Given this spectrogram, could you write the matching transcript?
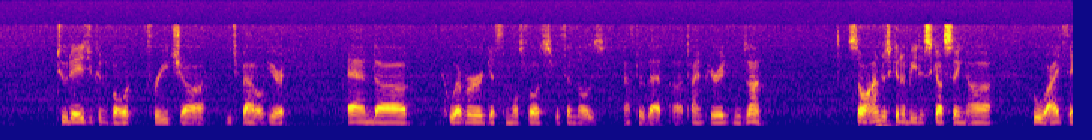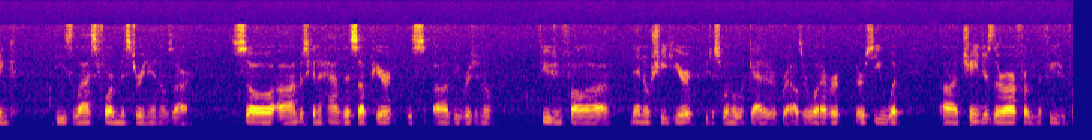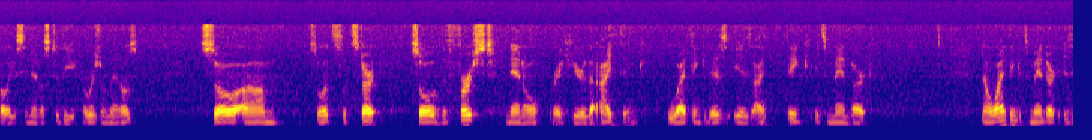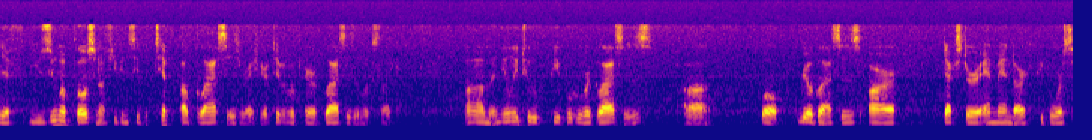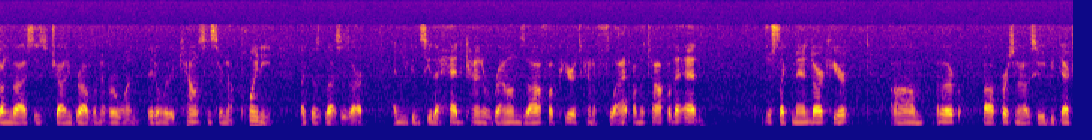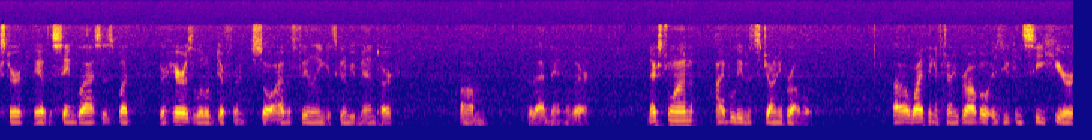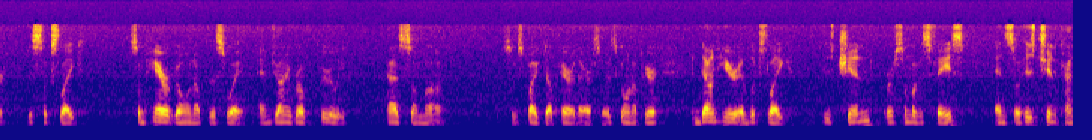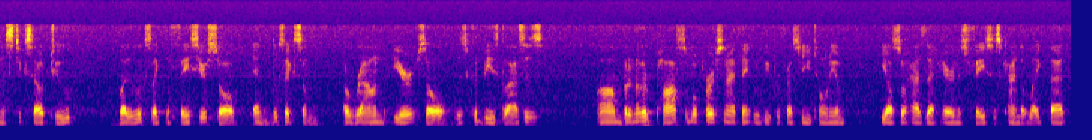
Two days you can vote for each uh, each battle here and uh, whoever gets the most votes within those after that uh, time period moves on. So I'm just going to be discussing uh, who I think these last four mystery nanos are. So uh, I'm just going to have this up here, this uh, the original Fusion Fall uh, nano sheet here. If you just want to look at it or browse or whatever, or see what changes there are from the Fusion Fall Legacy nanos to the original nanos. So um, so let's let's start. So the first nano right here that I think, who I think it is, is I think it's Mandark. Now why I think it's Mandark is if you zoom up close enough, you can see the tip of glasses right here, tip of a pair of glasses it looks like. Um, and the only two people who wear glasses, uh, well, real glasses, are Dexter and Mandark. People wear sunglasses, Johnny Bravo never won. They don't really count since they're not pointy like those glasses are and you can see the head kind of rounds off up here. It's kind of flat on the top of the head, just like Mandark here. Um, another uh, person obviously would be Dexter. They have the same glasses, but their hair is a little different, so I have a feeling it's going to be Mandark um, for that nano there. Next one, I believe it's Johnny Bravo. Uh, why I think it's Johnny Bravo is you can see here, this looks like some hair going up this way, and Johnny Bravo clearly has some uh, some spiked up hair there. So it's going up here. And down here it looks like his chin or some of his face. And so his chin kind of sticks out too. But it looks like the face here. So And looks like some around here. So this could be his glasses. Um, but another possible person I think would be Professor Utonium. He also has that hair in his face is kind of like that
